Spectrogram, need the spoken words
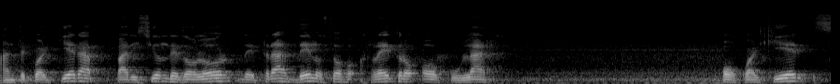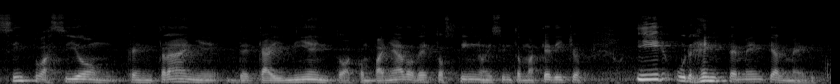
ante cualquier aparición de dolor detrás de los ojos retroocular o cualquier situación que entrañe decaimiento acompañado de estos signos y síntomas que he dicho, ir urgentemente al médico.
